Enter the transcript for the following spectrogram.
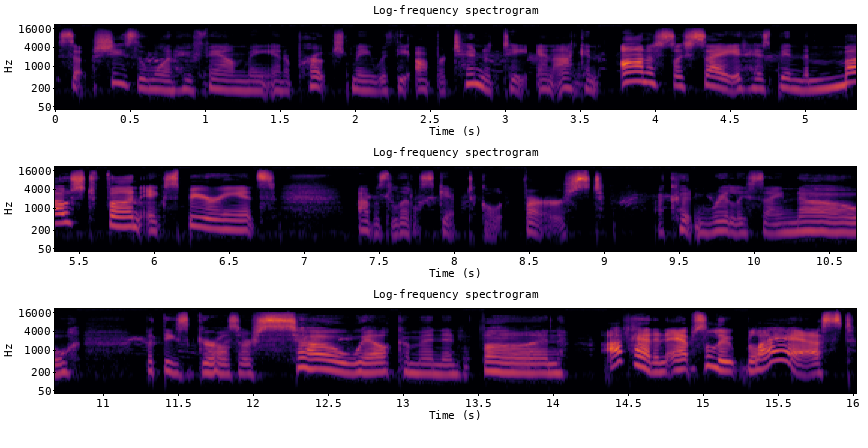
So she's the one who found me and approached me with the opportunity, and I can honestly say it has been the most fun experience. I was a little skeptical at first. I couldn't really say no, but these girls are so welcoming and fun. I've had an absolute blast.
